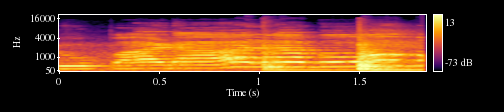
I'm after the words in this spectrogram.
રૂપાડા લગો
